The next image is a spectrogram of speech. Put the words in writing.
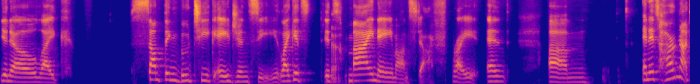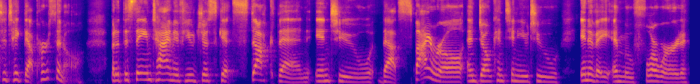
you know, like something boutique agency. Like it's it's yeah. my name on stuff, right? And um and it's hard not to take that personal. But at the same time, if you just get stuck then into that spiral and don't continue to innovate and move forward,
